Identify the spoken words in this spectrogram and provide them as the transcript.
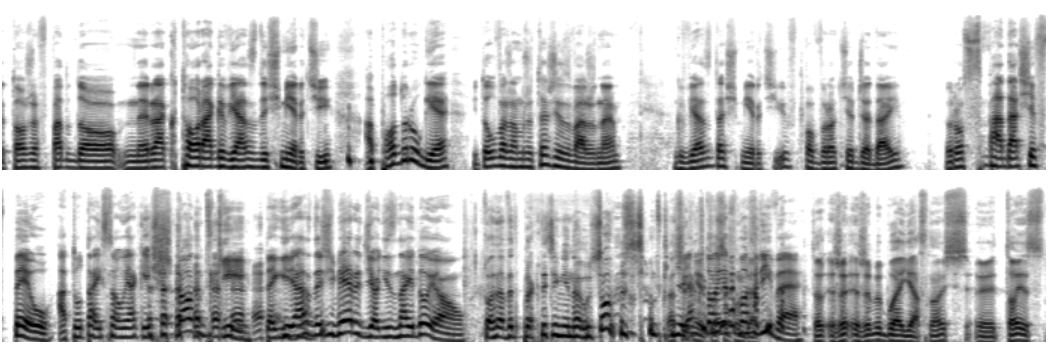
y, to, że wpadł do reaktora Gwiazdy Śmierci. A po drugie, i to uważam, że też jest ważne, Gwiazda Śmierci w powrocie Jedi rozpada się w pył, a tutaj są jakieś szczątki tej Gwiazdy Śmierci, oni znajdują. To nawet praktycznie nienaruszone szczątki. Znaczy, nie, Jak nie, to to jest możliwe? To, że, żeby była jasność, y, to jest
